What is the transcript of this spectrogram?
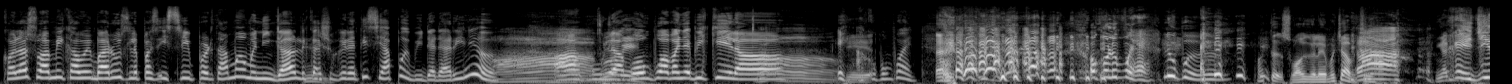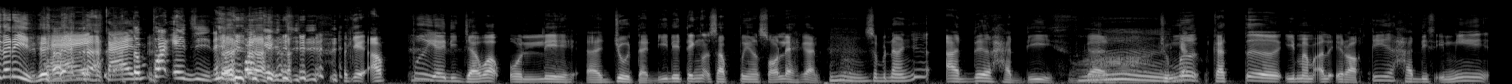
Kalau suami kahwin baru Selepas isteri pertama meninggal Dekat syurga nanti Siapa bidadarinya? Ah, pula suami. perempuan banyak fikir lah. Ah. Eh, Okey. aku perempuan. Oh, kau lupa eh? Lupa. Patut suara lain macam tu. Ah, Ingatkan AG tadi. eh, bukan. tempat AG. Tempat AG. Okey, apa yang dijawab oleh uh, Joe tadi, dia tengok siapa yang soleh kan. Hmm. Sebenarnya ada hadis kan. Hmm. Cuma kata Imam Al-Iraqi hadis ini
